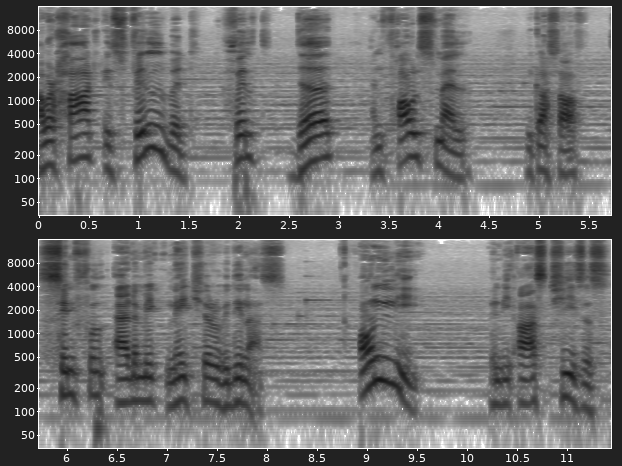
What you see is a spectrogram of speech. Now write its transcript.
our heart is filled with filth, dirt, and foul smell because of sinful Adamic nature within us. Only when we ask Jesus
